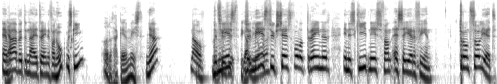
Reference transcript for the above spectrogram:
En ja. waar wordt de nieuwe trainer van Hoek misschien? Oh, dat had ik even mist. Ja? Nou, de meest, de meest succesvolle trainer in de skiertnis van SCRVN. Trond Soljet.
